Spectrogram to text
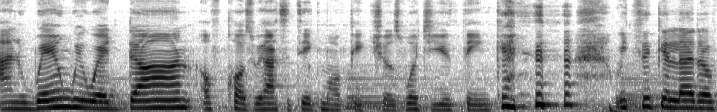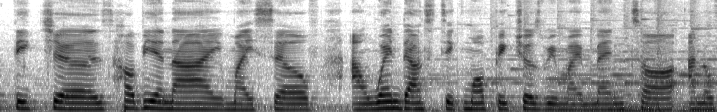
And when we were done, of course, we had to take more pictures. What do you think? we took a lot of pictures, Hobby and I, myself, and went down to take more pictures with my mentor and, of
